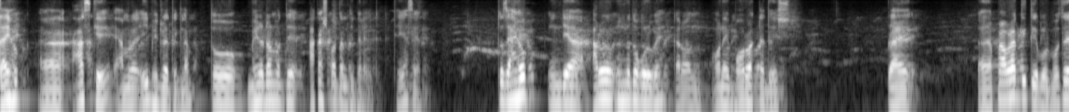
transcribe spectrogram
যাই হোক আজকে আমরা এই ভিডিওটা দেখলাম। তো ভিডিওটার মধ্যে আকাশ পাতাল ডিফারেন্ট ঠিক আছে? তো যাই হোক, ইন্ডিয়া আরও উন্নত করবে, কারণ অনেক বড় একটা দেশ। প্রায় পাওয়ার দিক দিয়ে বলব যে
